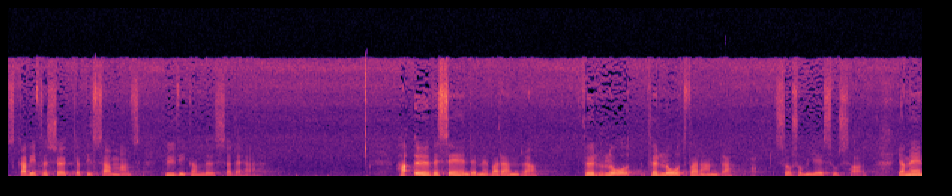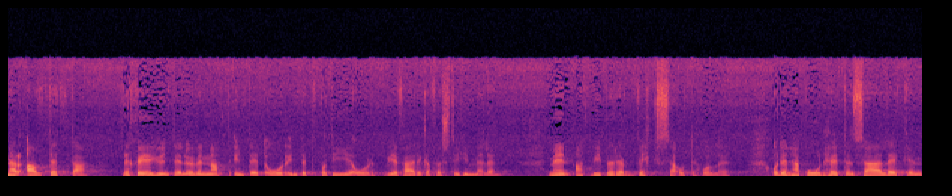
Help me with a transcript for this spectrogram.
Ska vi försöka tillsammans hur vi kan lösa det här? Ha överseende med varandra, förlåt, förlåt varandra, så som Jesus har. Jag menar allt detta, det sker ju inte över en natt, inte ett år, inte på tio år. Vi är färdiga först i himmelen. Men att vi börjar växa åt det hållet. Och den här godheten, kärleken,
